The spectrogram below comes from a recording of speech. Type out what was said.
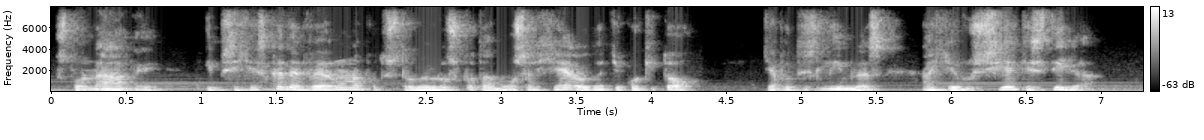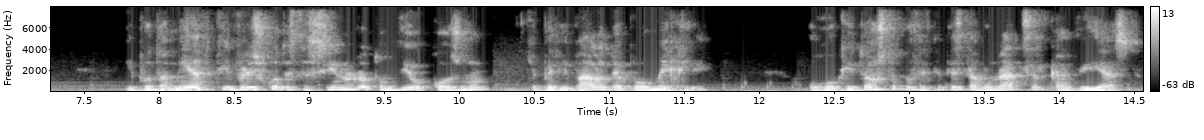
Στον Άδη οι ψυχές κατεβαίνουν από τους τρομερούς ποταμούς Αχέροντα και Κοκκιτό και από τις λίμνες Αχερουσία και Στίγα. Οι ποταμοί αυτοί βρίσκονται στα σύνορα των δύο κόσμων και περιβάλλονται από ομίχλη. Ο Κοκκιτό τοποθετείται στα βουνά της Αρκαδίας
